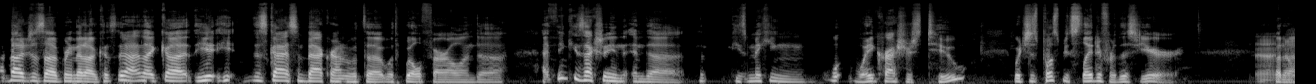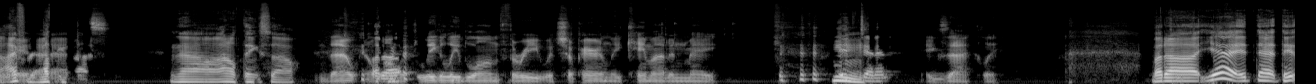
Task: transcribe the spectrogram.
I thought I'd just uh, bring that up because like uh, he, he this guy has some background with uh, with Will Ferrell and uh, I think he's actually in, in the he's making W- Wedding Crashers two which is supposed to be slated for this year. Uh, But, no uh, I've way heard that nothing about happens. No, I don't think so. That But, uh, with Legally Blonde three, which apparently came out in May. it Hmm. didn't. Exactly. But uh, yeah, it that they,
